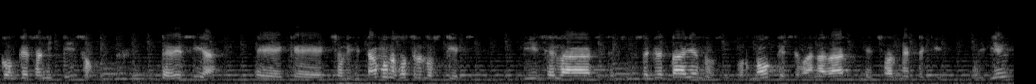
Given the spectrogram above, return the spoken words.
¿Con qué sanitizo? Te decía eh, que solicitamos nosotros los kits dice la secretaria, nos informó que se van a dar mensualmente kits. Muy bien,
